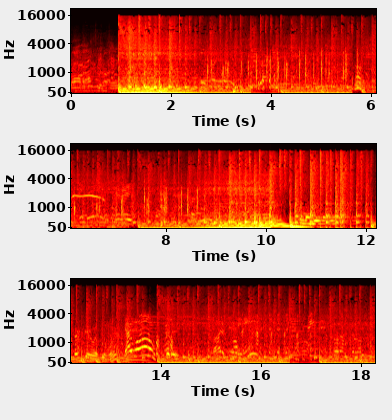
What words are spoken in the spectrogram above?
lad. Thank you.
